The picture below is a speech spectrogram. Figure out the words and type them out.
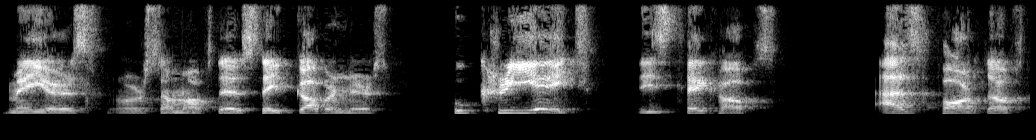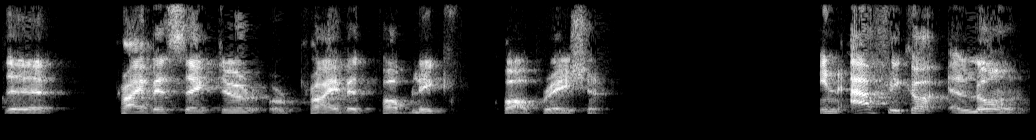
mayors, or some of the state governors who create these hubs as part of the private sector or private public cooperation. In Africa alone,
